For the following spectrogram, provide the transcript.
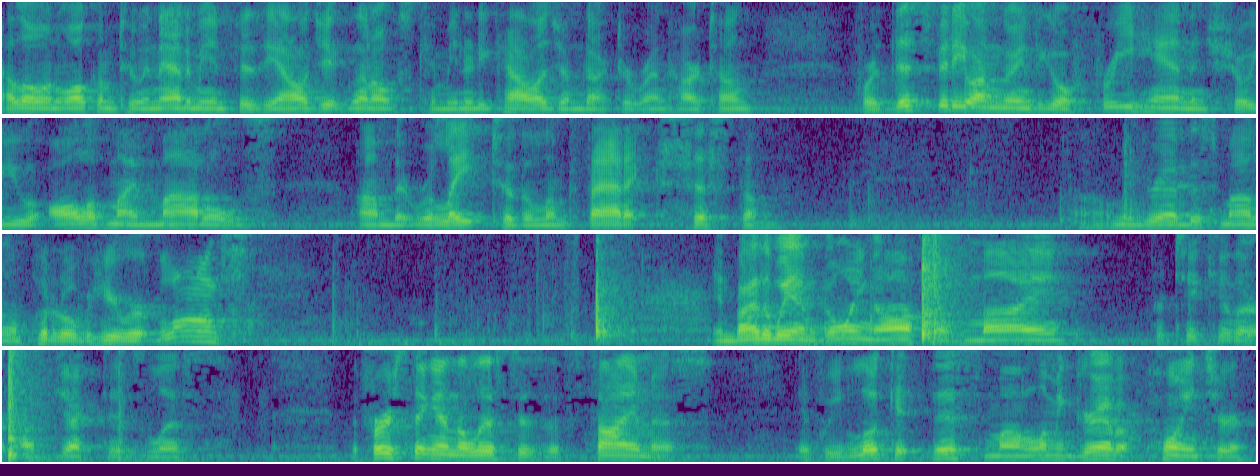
Hello and welcome to Anatomy and Physiology at Glen Oaks Community College. I'm Dr. Ren Hartung. For this video I'm going to go freehand and show you all of my models um, that relate to the lymphatic system. Uh, let me grab this model and put it over here where it belongs. And by the way, I'm going off of my particular objectives list. The first thing on the list is the thymus. If we look at this model, let me grab a pointer.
